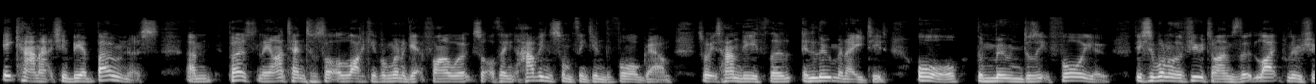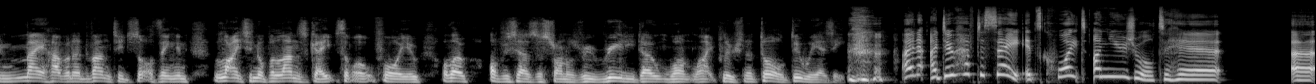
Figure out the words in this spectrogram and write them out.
it can actually be a bonus. Um, personally, I tend to sort of like if I'm going to get fireworks sort of thing, having something in the foreground, so it's handy if they're illuminated or the moon does it for you. This is one of the few times that light pollution may have an advantage sort of thing and lighting up a landscape for you. Although obviously as astronomers, we really don't want light pollution at all, do we, Ezzy? I, I do have to say, it's quite unusual to hear uh,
